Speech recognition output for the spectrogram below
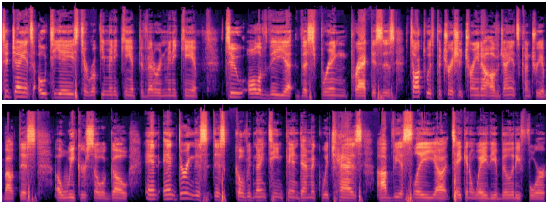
to Giants OTAs, to rookie minicamp, to veteran minicamp to all of the uh, the spring practices. Talked with Patricia Traina of Giants Country about this a week or so ago, and and during this this COVID nineteen pandemic, which has obviously uh, taken away the ability for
